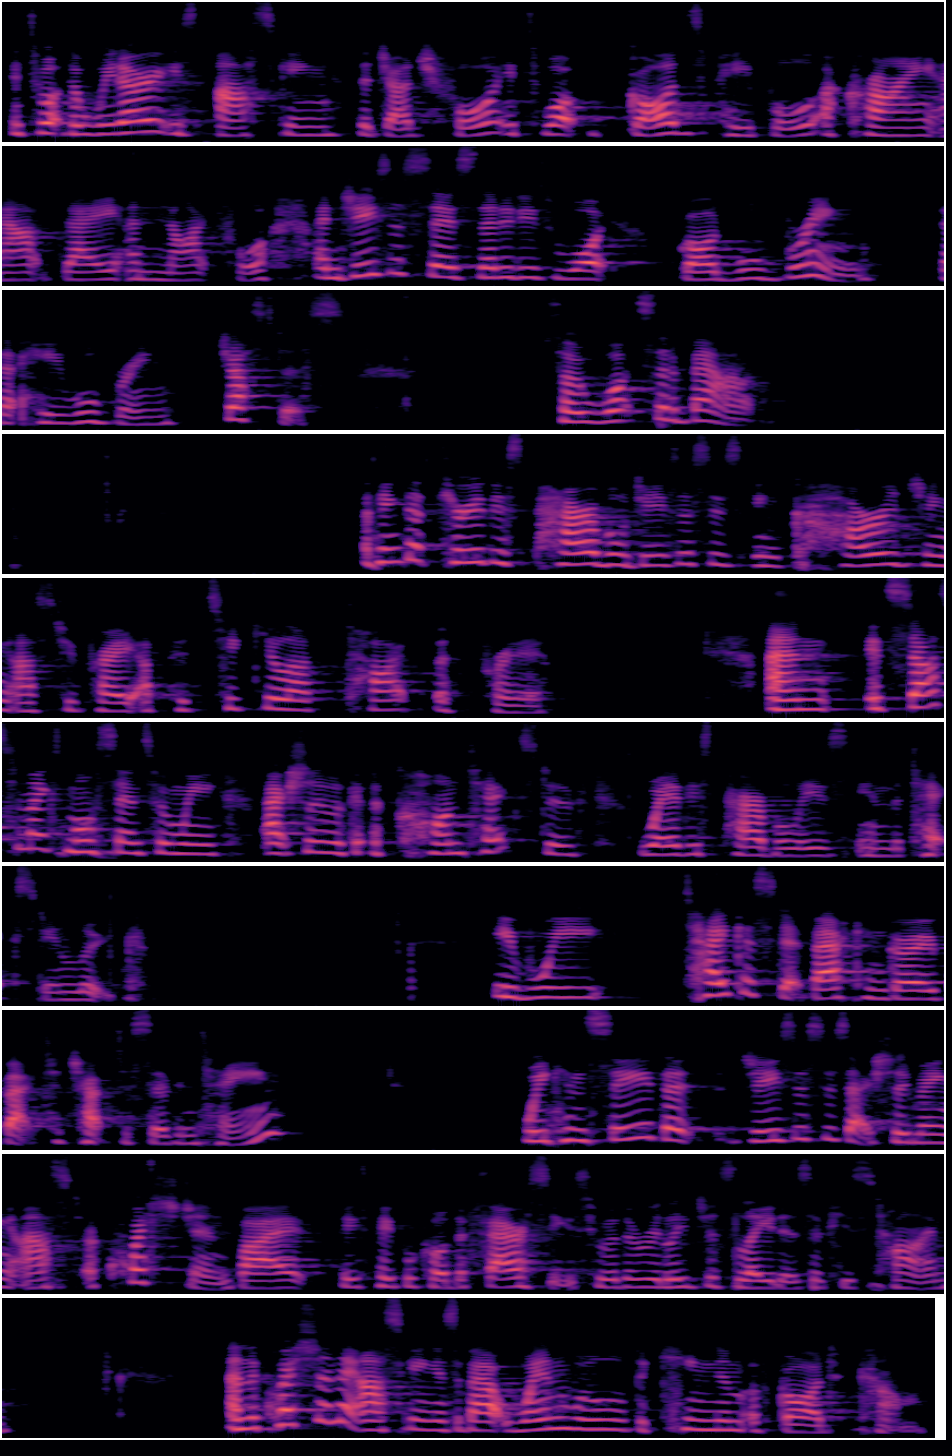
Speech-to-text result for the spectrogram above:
It's what the widow is asking the judge for. It's what God's people are crying out day and night for. And Jesus says that it is what God will bring, that he will bring justice. So, what's it about? I think that through this parable, Jesus is encouraging us to pray a particular type of prayer. And it starts to make more sense when we actually look at the context of where this parable is in the text in Luke. If we take a step back and go back to chapter 17, we can see that Jesus is actually being asked a question by these people called the Pharisees, who are the religious leaders of his time. And the question they're asking is about when will the kingdom of God come?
